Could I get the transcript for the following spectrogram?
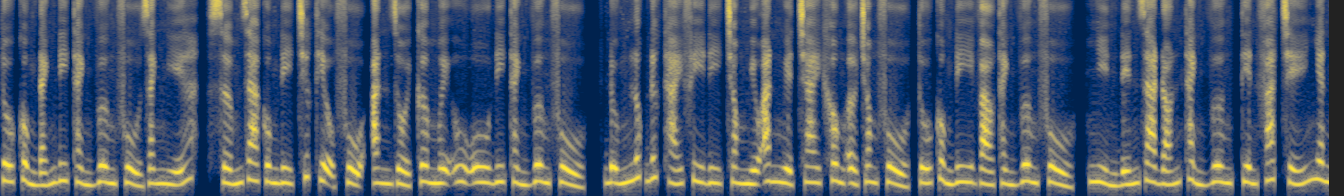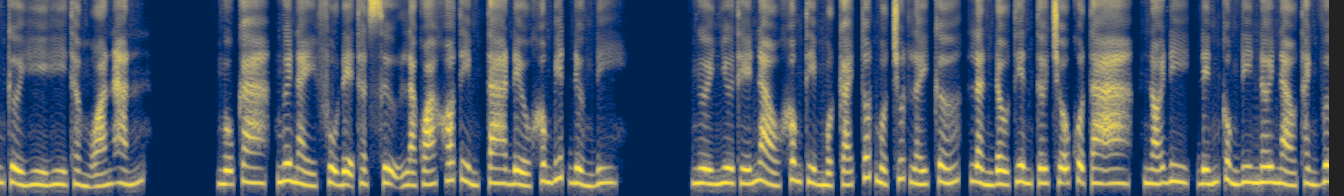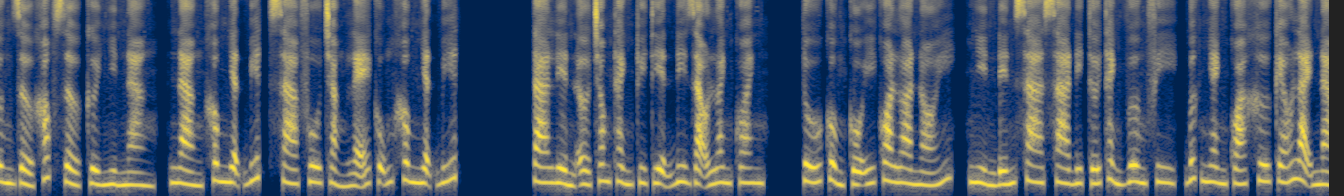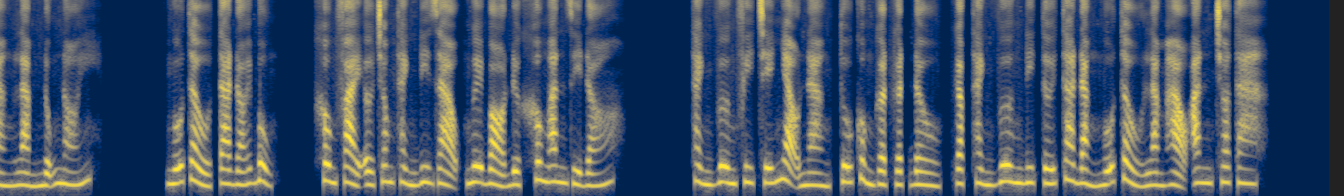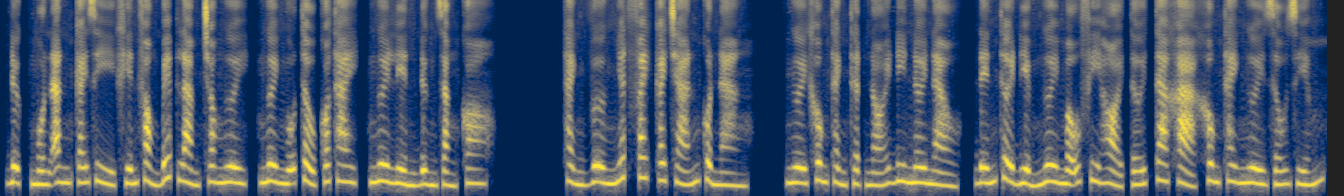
Tú cùng đánh đi thành vương phủ danh nghĩa, sớm ra cung đi trước thiệu phủ ăn rồi cơm mới u u đi thành vương phủ, đúng lúc Đức Thái Phi đi trong miếu ăn nguyệt trai không ở trong phủ, Tú cùng đi vào thành vương phủ, nhìn đến ra đón thành vương tiên phát chế nhân cười hì hì thầm oán hắn. Ngũ ca, ngươi này phủ đệ thật sự là quá khó tìm ta đều không biết đường đi. Người như thế nào không tìm một cái tốt một chút lấy cớ, lần đầu tiên tới chỗ của ta a nói đi, đến cùng đi nơi nào thành vương giờ khóc giờ cười nhìn nàng, nàng không nhận biết, xa phu chẳng lẽ cũng không nhận biết. Ta liền ở trong thành tùy tiện đi dạo loanh quanh. Tú cùng cố ý qua loa nói, nhìn đến xa xa đi tới thành vương phi, bước nhanh quá khứ kéo lại nàng làm nũng nói. Ngũ tẩu ta đói bụng, không phải ở trong thành đi dạo, ngươi bỏ được không ăn gì đó. Thành vương phi chế nhạo nàng, tú cùng gật gật đầu, gặp thành vương đi tới ta đằng ngũ tẩu làm hảo ăn cho ta. Được muốn ăn cái gì khiến phòng bếp làm cho ngươi, ngươi ngũ tẩu có thai, ngươi liền đừng rằng co. Thành vương nhất phách cái chán của nàng. Ngươi không thành thật nói đi nơi nào, đến thời điểm ngươi mẫu phi hỏi tới ta khả không thay ngươi giấu giếm.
